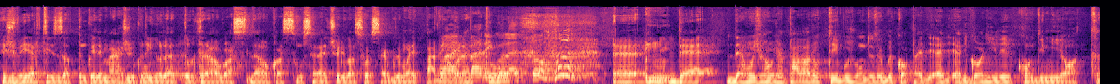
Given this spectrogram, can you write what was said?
és vért izzadtunk, hogy egy másik Rigolettót leakasszunk, szerencsé, hogy Olaszországban van egy pár Rigoletto. De, de hogyha, hogyha Pavarotti most gondoltak, hogy kap egy, egy, egy gagyi légkondi miatt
